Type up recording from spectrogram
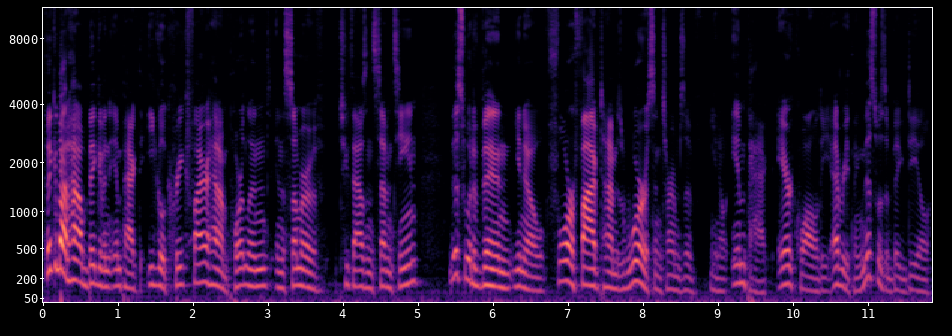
Think about how big of an impact the Eagle Creek fire had on Portland in the summer of 2017. This would have been, you know, four or five times worse in terms of, you know, impact, air quality, everything. This was a big deal.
